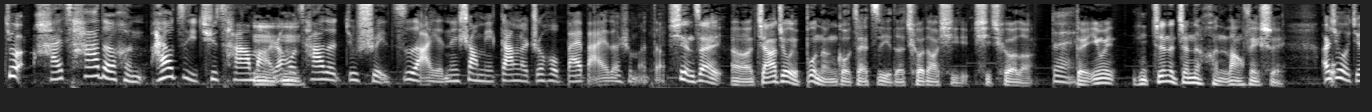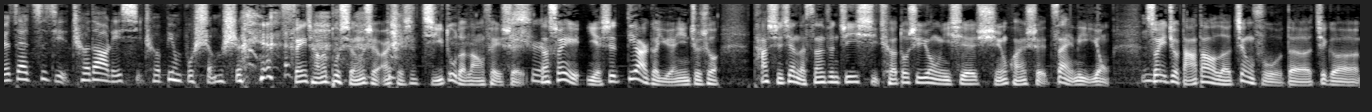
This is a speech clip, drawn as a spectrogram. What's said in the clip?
就还擦的很，还要自己去擦嘛，然后擦的就水渍啊，也那上面干了之后白白的什么的。现在呃，加州也不能够在自己的车道洗洗车了，对对，因为你真的真的很浪费水。而且我觉得在自己车道里洗车并不省水，非常的不省水，而且是极度的浪费水。那所以也是第二个原因，就是说它实现了三分之一洗车都是用一些循环水再利用，所以就达到了政府的这个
